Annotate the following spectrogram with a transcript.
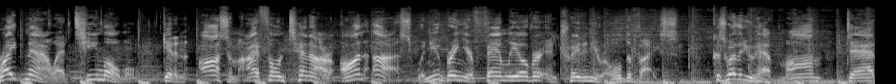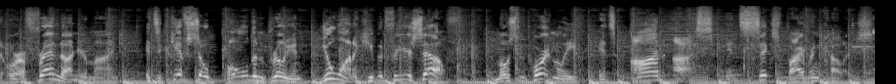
Right now at T-Mobile, get an awesome iPhone 10R on us when you bring your family over and trade in your old device. Because whether you have mom, dad, or a friend on your mind, it's a gift so bold and brilliant you'll want to keep it for yourself. And most importantly, it's on us in six vibrant colors.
